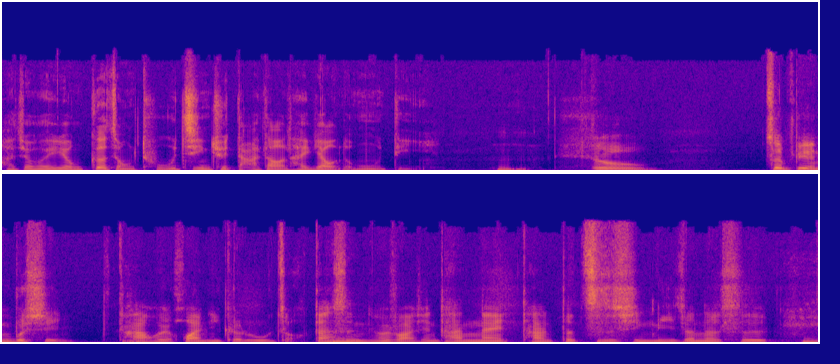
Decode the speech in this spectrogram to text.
他就会用各种途径去达到他要的目的。嗯，就这边不行，他会换一个路走，嗯、但是你会发现，他那他的执行力真的是，嗯。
